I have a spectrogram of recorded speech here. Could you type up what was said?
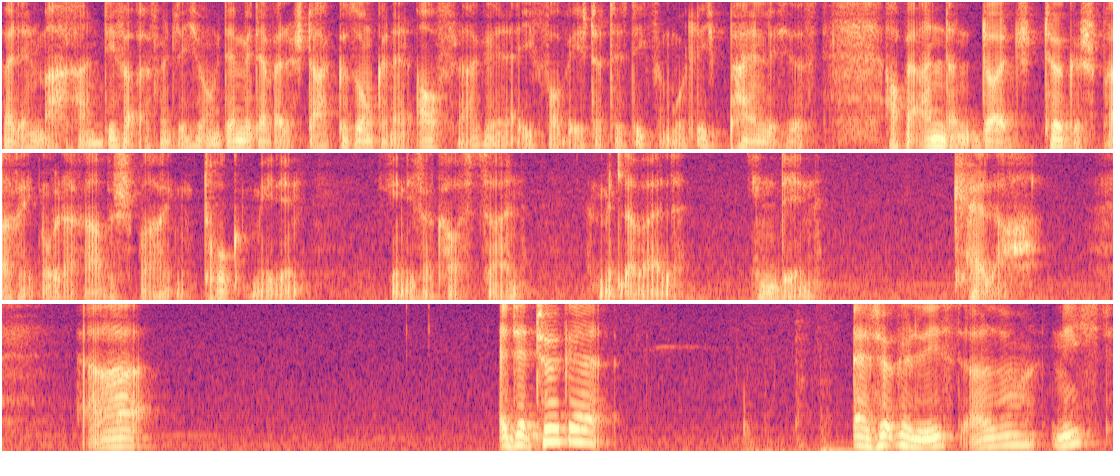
weil den Machern die Veröffentlichung der mittlerweile stark gesunkenen Auflage in der IVW-Statistik vermutlich peinlich ist. Auch bei anderen deutsch-, türkischsprachigen oder arabischsprachigen Druckmedien gehen die Verkaufszahlen mittlerweile in den Keller. Ja, der Türke, der Türke liest also nicht,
